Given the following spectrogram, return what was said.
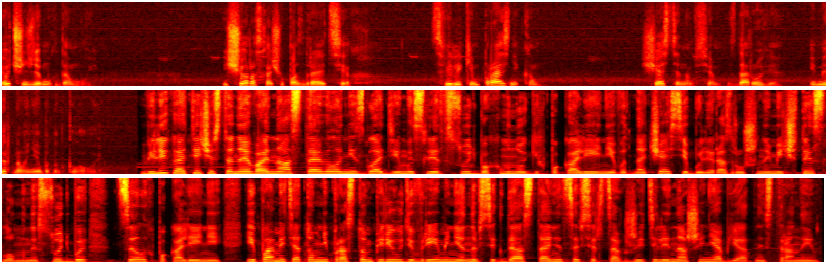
и очень ждем их домой. Еще раз хочу поздравить всех с великим праздником. Счастья нам всем, здоровья и мирного неба над головой. Великая Отечественная война оставила неизгладимый след в судьбах многих поколений. В одночасье были разрушены мечты, сломаны судьбы целых поколений. И память о том непростом периоде времени навсегда останется в сердцах жителей нашей необъятной страны.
